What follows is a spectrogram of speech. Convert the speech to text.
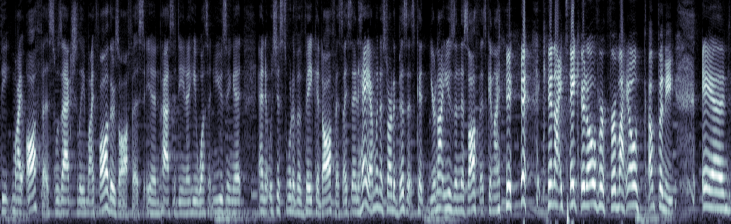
the my office was actually my father's office in Pasadena. He wasn't using it, and it was just sort of a vacant office. I said, "Hey, I'm going to start a business. Can, you're not using this office. Can I can I take it over for my own company?" And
